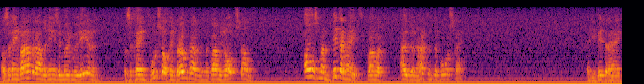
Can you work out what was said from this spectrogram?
Als ze geen water hadden, gingen ze murmureren. Als ze geen voedsel, geen brood hadden, dan kwamen ze opstand. Alsmaar bitterheid kwam er uit hun harten tevoorschijn. En die bitterheid,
